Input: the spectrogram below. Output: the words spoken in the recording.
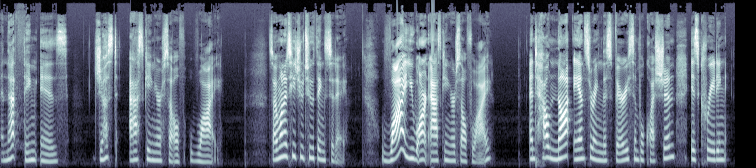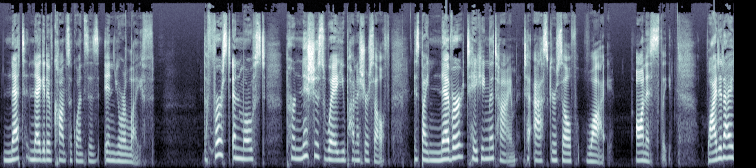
And that thing is just asking yourself why. So I want to teach you two things today why you aren't asking yourself why, and how not answering this very simple question is creating net negative consequences in your life. The first and most pernicious way you punish yourself is by never taking the time to ask yourself why. Honestly, why did I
